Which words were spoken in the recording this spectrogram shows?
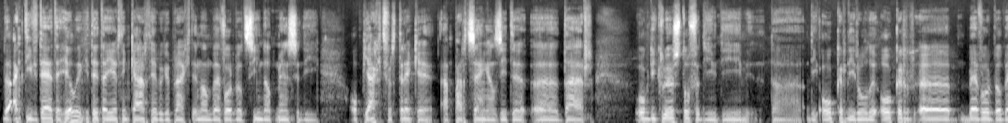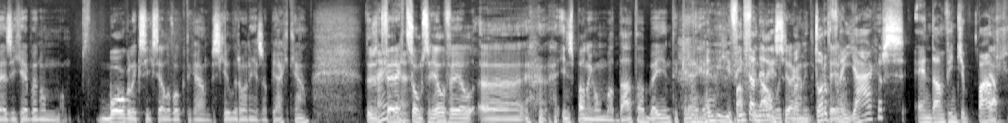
de activiteiten heel gedetailleerd in kaart hebben gebracht en dan bijvoorbeeld zien dat mensen die op jacht vertrekken apart zijn gaan zitten, daar ook die kleurstoffen, die, die, die oker, die rode oker bijvoorbeeld bij zich hebben om mogelijk zichzelf ook te gaan beschilderen wanneer ze op jacht gaan. Dus het ah, vergt soms heel veel uh, inspanning om wat data bijeen te krijgen. je vindt dan ergens een dorp van jagers en dan vind je een paar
